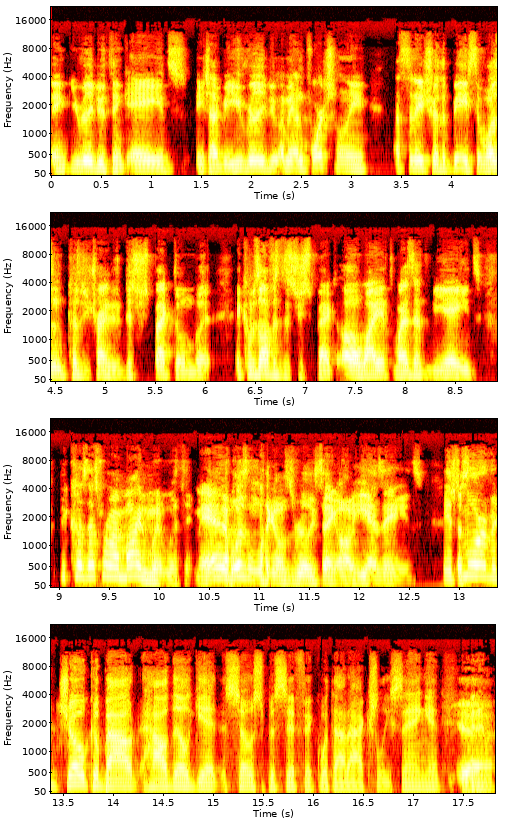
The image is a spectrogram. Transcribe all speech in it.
think you really do think aids hiv you really do i mean unfortunately that's the nature of the beast it wasn't because you're trying to disrespect them but it comes off as disrespect oh why why does that have to be aids because that's where my mind went with it man it wasn't like i was really saying oh he has aids It's Just- more of a joke about how they'll get so specific without actually saying it than yeah it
